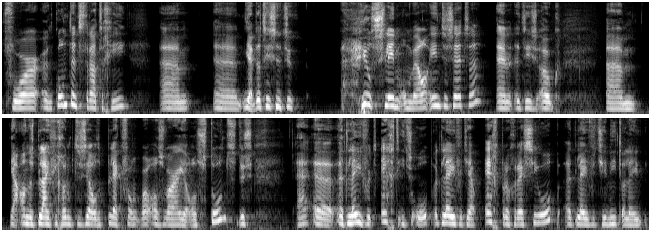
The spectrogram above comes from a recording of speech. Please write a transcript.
voor een contentstrategie, ja, dat is natuurlijk heel slim om wel in te zetten. En het is ook, ja, anders blijf je gewoon op dezelfde plek van, als waar je al stond. Dus uh, het levert echt iets op. Het levert jou echt progressie op. Het levert je niet alleen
